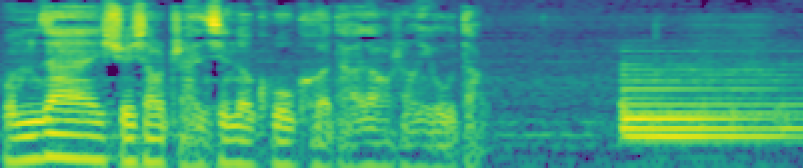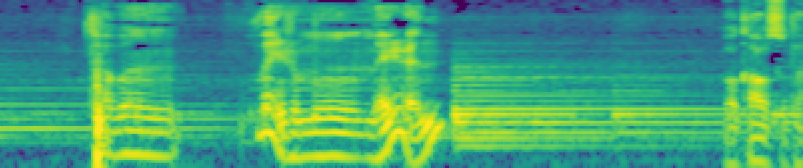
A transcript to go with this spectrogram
我们在学校崭新的库克大道上游荡。他问：“为什么没人？”我告诉他：“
